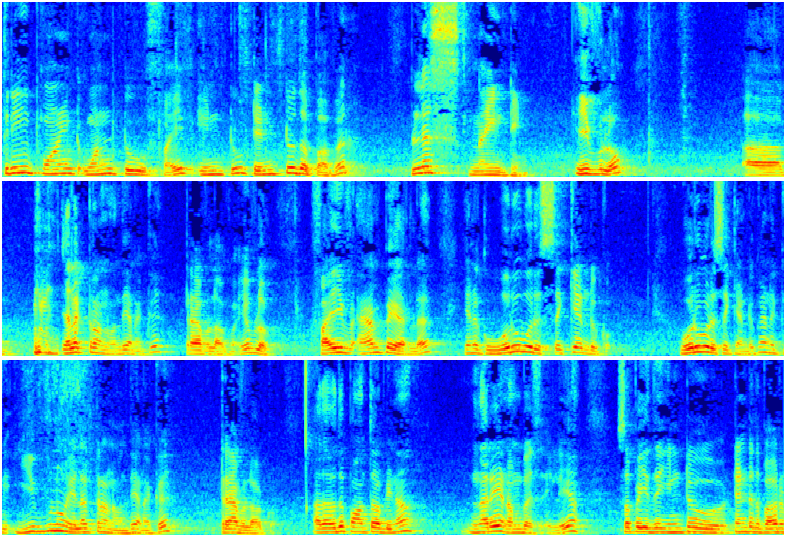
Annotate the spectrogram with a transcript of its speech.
three point one two five into ten to the power plus nineteen இவ்வளோ எலக்ட்ரான் வந்து எனக்கு ட்ராவல் ஆகும். எவ்வளோ? ஃபைவ் ஆம்பேயரில் எனக்கு ஒரு ஒரு செகண்டுக்கும் ஒரு ஒரு செகண்டுக்கும் எனக்கு இவ்வளோ எலக்ட்ரான் வந்து எனக்கு ட்ராவல் ஆகும். அதாவது பார்த்தோம் அப்படின்னா நிறைய நம்பர்ஸ் இல்லையா? ஸோ இப்போ இது into ten to the power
